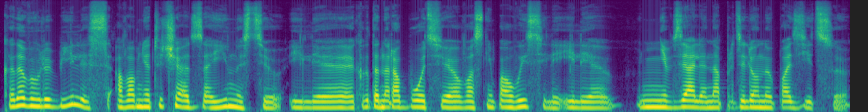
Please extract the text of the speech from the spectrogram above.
когда вы влюбились, а вам не отвечают взаимностью, или когда на работе вас не повысили или не взяли на определенную позицию.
